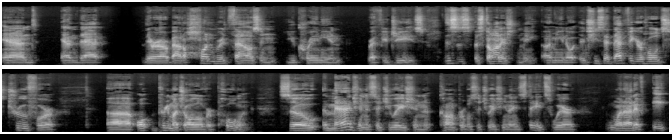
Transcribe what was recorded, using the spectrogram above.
and and that there are about hundred thousand Ukrainian refugees. This has astonished me. I mean, you know, and she said that figure holds true for uh, all, pretty much all over Poland. So imagine a situation, comparable situation in the United States, where one out of eight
